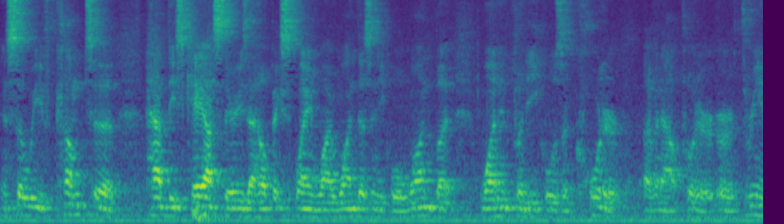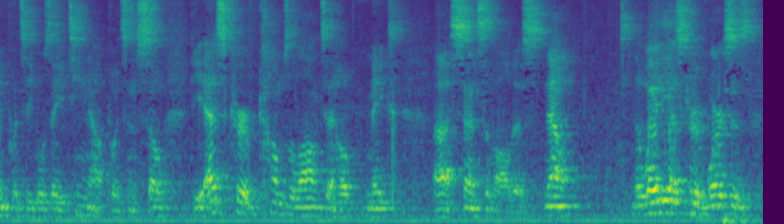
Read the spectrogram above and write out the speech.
And so we've come to have these chaos theories that help explain why one doesn't equal one, but one input equals a quarter of an output, or, or three inputs equals 18 outputs. And so the S curve comes along to help make uh, sense of all this. Now, the way the S curve works is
